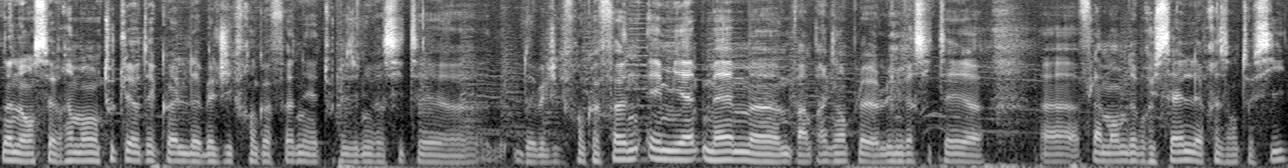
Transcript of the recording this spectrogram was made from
Non, non, c'est vraiment toutes les hautes écoles de Belgique francophone et toutes les universités euh, de Belgique francophone. Et même, euh, par exemple, l'université euh, flamande de Bruxelles est présente aussi.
